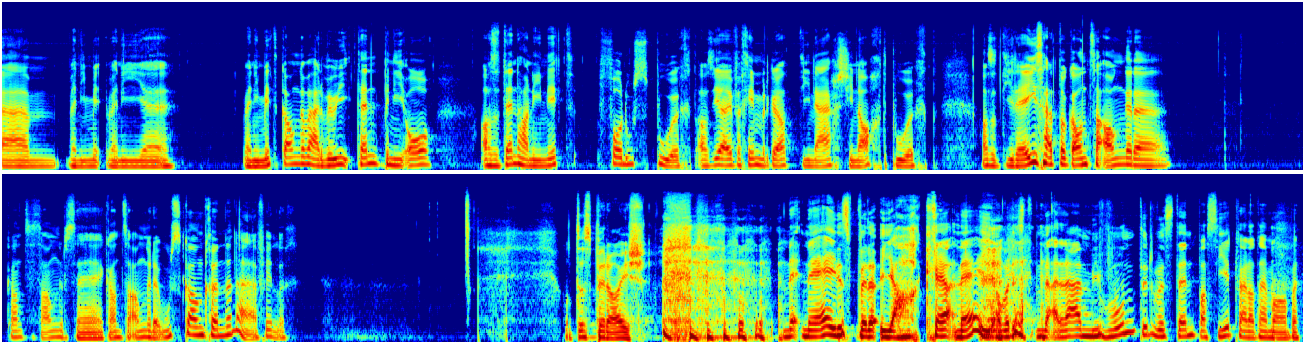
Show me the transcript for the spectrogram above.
ähm, wenn, ich, wenn, ich, äh, wenn ich mitgegangen wäre. Weil ich, dann bin ich auch, also dann habe ich nicht vorausgebucht, also ich habe einfach immer gerade die nächste Nacht gebucht. Also die Reise hat auch ganz einen anderen, ganz anderes, äh, ganz anderen Ausgang können nehmen, vielleicht. Und das bereust Ne- Nein, das bere- ja, keine, nein, aber das nimmt mich Wunder, was dann passiert wäre an diesem Abend.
